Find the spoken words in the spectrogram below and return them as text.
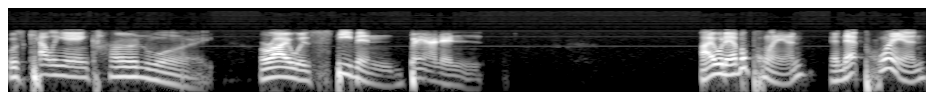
was Kellyanne Conway or I was Stephen Bannon. I would have a plan, and that plan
